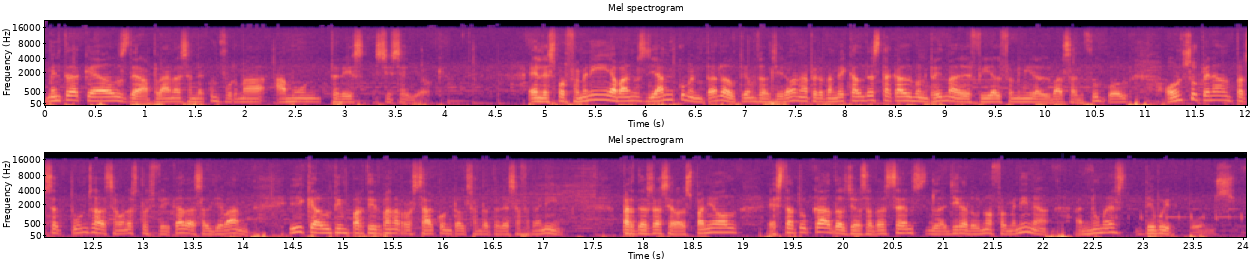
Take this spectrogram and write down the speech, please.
mentre que els de la Plana s'han de conformar amb un trist sisè lloc. En l'esport femení, abans ja hem comentat el triomf del Girona, però també cal destacar el bon ritme del filial femení del Barça de futbol, on superen per 7 punts a les segones classificades, el Llevant, i que l'últim partit van arrasar contra el Santa Teresa femení. Per desgràcia de l'Espanyol, està tocat dels jocs de descens de la Lliga d'Honor femenina, amb només 18 punts.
